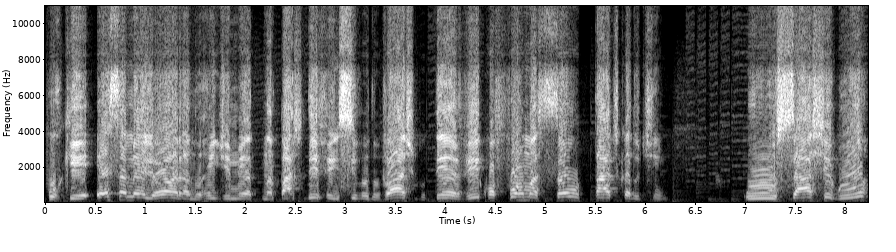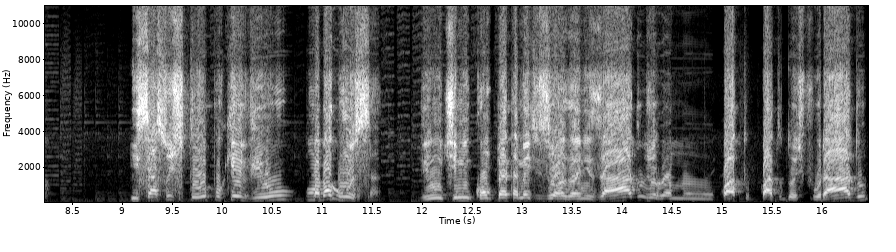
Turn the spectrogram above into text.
Porque essa melhora no rendimento na parte defensiva do Vasco tem a ver com a formação tática do time. O Sá chegou e se assustou porque viu uma bagunça. Viu um time completamente desorganizado, jogando um 4-4-2 furado.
